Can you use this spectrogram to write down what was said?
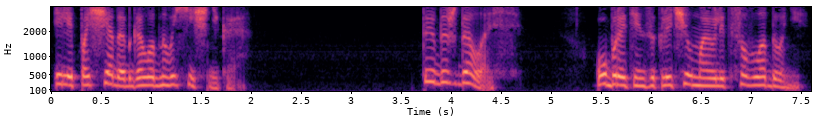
или пощады от голодного хищника. Ты дождалась. Оборотень заключил мое лицо в ладони.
